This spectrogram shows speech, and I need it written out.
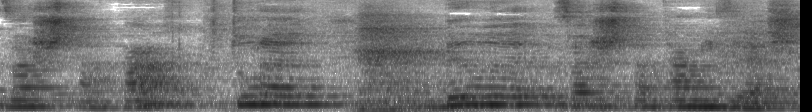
warsztatach, które były warsztatami w lesie.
